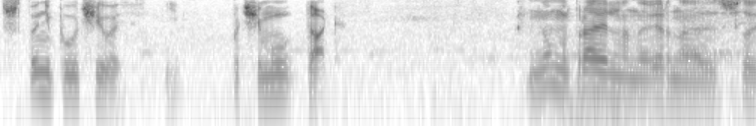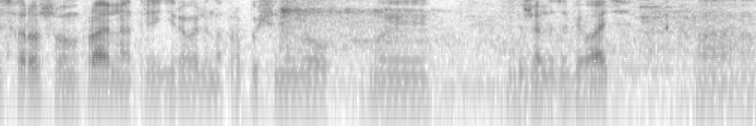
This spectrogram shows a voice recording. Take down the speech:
что не получилось? И почему так? Ну, мы правильно, наверное, что из хорошего, мы правильно отреагировали на пропущенный гол. Мы бежали забивать, а,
